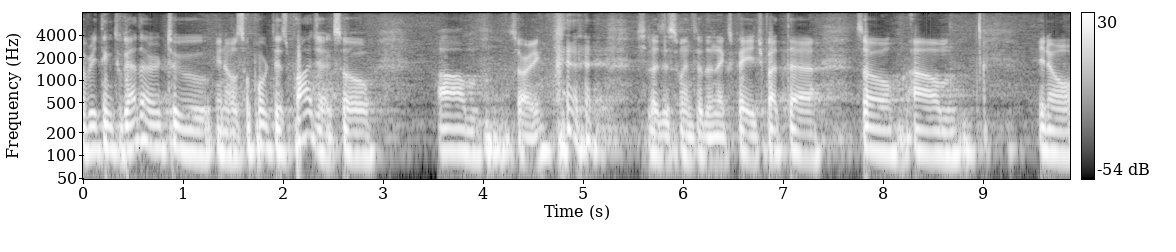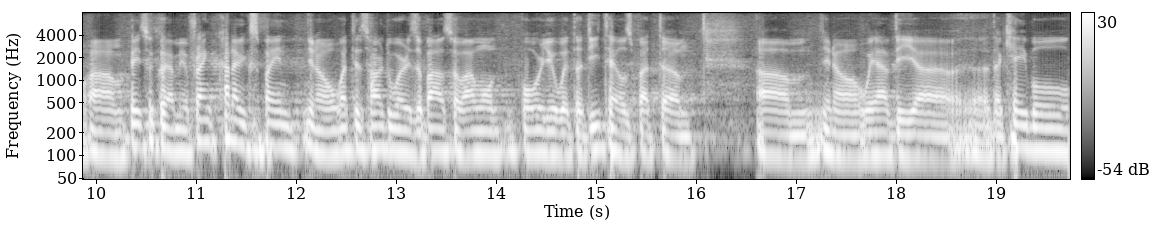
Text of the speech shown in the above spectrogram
everything together to, you know, support this project. So, um, sorry, should have just went to the next page. But uh, so, um, you know, um, basically, I mean, Frank kind of explained, you know, what this hardware is about, so I won't bore you with the details, but, um, um, you know, we have the, uh, the cable,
